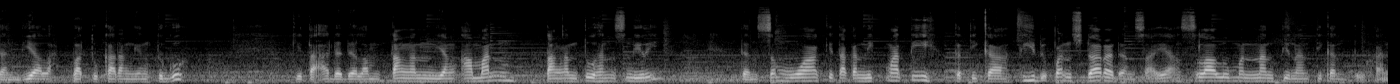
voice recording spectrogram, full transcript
dan dialah batu karang yang teguh. Kita ada dalam tangan yang aman tangan Tuhan sendiri. Dan semua kita akan nikmati ketika kehidupan saudara dan saya selalu menanti-nantikan Tuhan.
